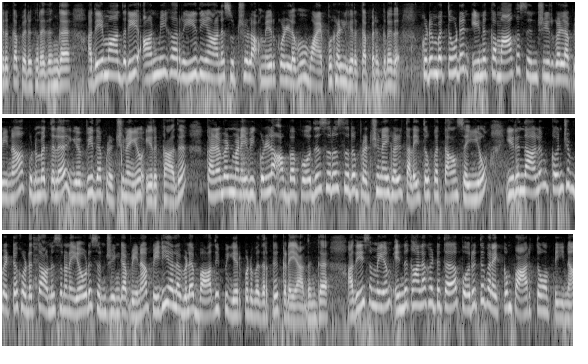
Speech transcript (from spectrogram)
இருக்க பெறுகிறதுங்க அதே மாதிரி ஆன்மீக ரீதியான சுற்றுலா மேற்கொள்ளவும் வாய்ப்புகள் இருக்க பெறுகிறது குடும்பத்துடன் இணக்கமாக சென்றீர்கள் அப்படின்னா குடும்பத்தில் எவ்வித பிரச்சனையும் இருக்காது. கணவன் மனைவிக்குள்ள அவ்வப்போது சிறு சிறு பிரச்சனை பிரச்சனைகள் தலை தூக்கத்தான் செய்யும். இருந்தாலும் கொஞ்சம் வெட்டு கொடுத்து அனுசரணையோடு சென்றீங்க அப்படின்னா பெரிய அளவில் பாதிப்பு ஏற்படுவதற்கு கிடையாதுங்க. அதே சமயம் இந்த காலகட்டத்தை பொறுத்த வரைக்கும் பார்த்தோம் அப்படின்னா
